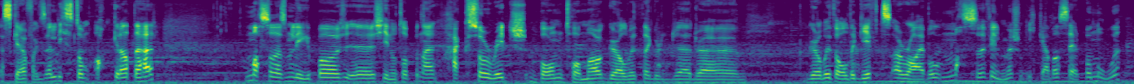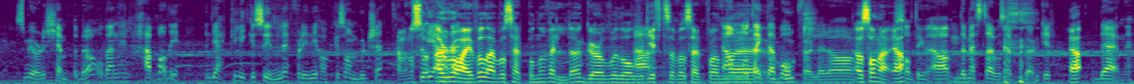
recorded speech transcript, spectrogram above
Jeg skrev faktisk en liste om akkurat det her. Masse av det som ligger på eh, kinotoppen, er Hacksaw Ridge, Bon Toma og Girl with, a Girl with All the Gifts, Arrival. Masse filmer som ikke er basert på noe, som gjør det kjempebra. Og det er en hel haug av de, men de er ikke like synlige fordi de har ikke samme budsjett. Ja, men også, er. Arrival er basert på novelle. 'Girl with All Ja. the Gifts' er basert på en bok. Ja, nå eh, tenkte jeg på oppfølger og Ja, sånn, ja. sånne ting. Ja, det meste er basert på bøker. Ja. Det er jeg enig i.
